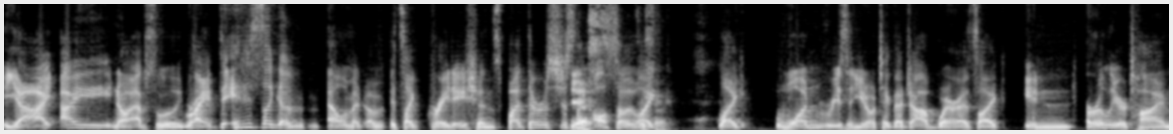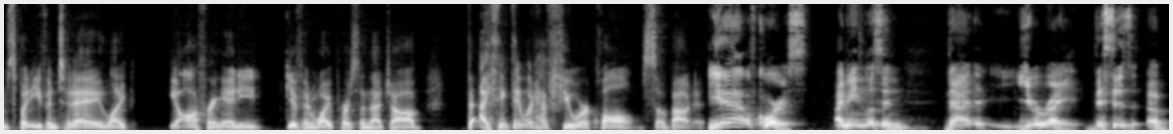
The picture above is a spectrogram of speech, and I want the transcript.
Yeah, I, I, no, absolutely right. It is like an element of it's like gradations, but there was just Yes, like also like sure. like one reason you don't take that job whereas like in earlier times but even today like offering any given white person that job th- i think they would have fewer qualms about it Yeah, of course. I mean, listen, that you're right. This is a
